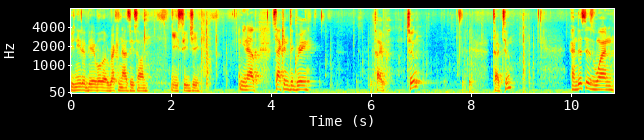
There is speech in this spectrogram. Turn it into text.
you need to be able to recognize these on ECG. You can have second degree type 2, type 2, and this is when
